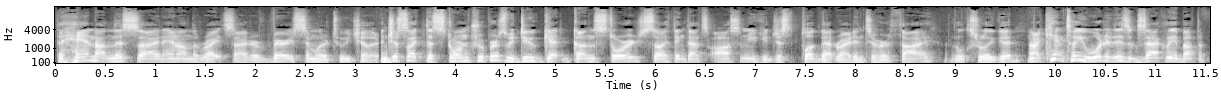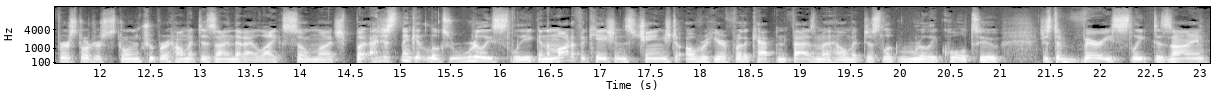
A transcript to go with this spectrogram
the hand on this side and on the right side are very similar to each other. And just like the Stormtroopers, we do get gun storage, so I think that's awesome. You could just plug that right into her thigh. It looks really good. Now I can't tell you what it is exactly about the First Order Stormtrooper helmet design that I like so much, but I just think it looks really sleek. And the modifications changed over here for the Captain Phasma helmet just look really cool too. Just a very sleek design.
